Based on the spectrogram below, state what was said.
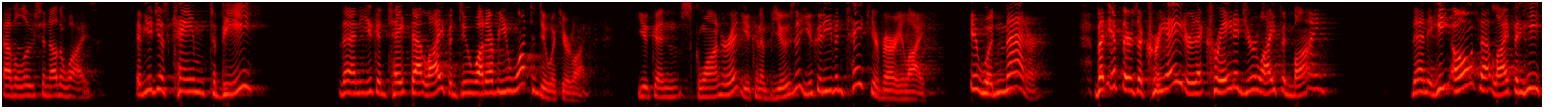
evolution otherwise, if you just came to be, then you can take that life and do whatever you want to do with your life. You can squander it, you can abuse it, you could even take your very life. It wouldn't matter. But if there's a creator that created your life and mine, then he owns that life, but he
